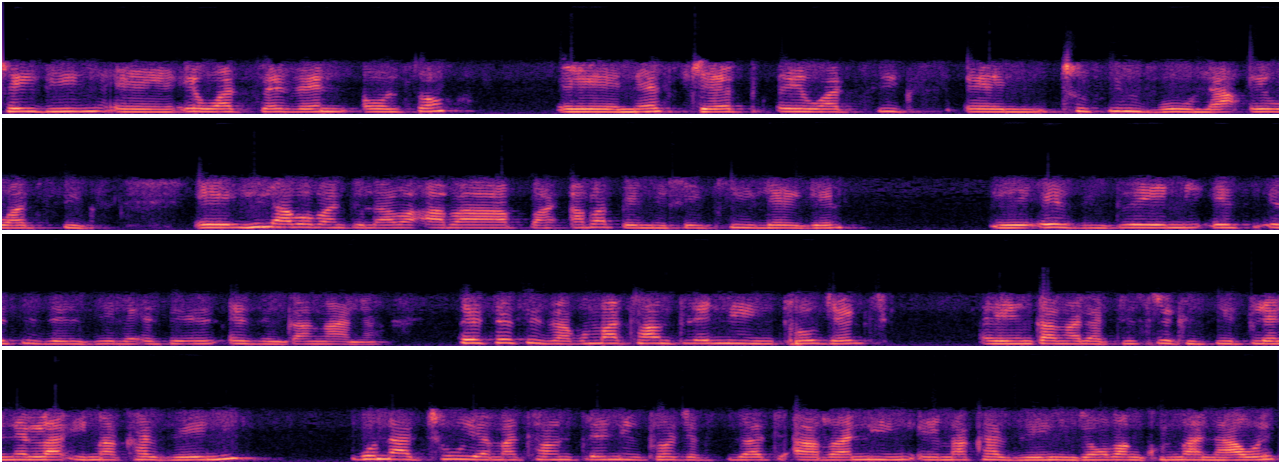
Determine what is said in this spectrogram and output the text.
trading eh eWard 7 also eh nesjeb eWard 6 and Thusimvula eWard 6 eh yilabo bantu laba ababenefitile ke ezintweni esizenzile ezinkangala. Bese siza kuma town planning project enkangala district siplanela imakhazeni kuna two yama town planning projects that are running emakhazeni njengoba ngikhuluma nawe.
